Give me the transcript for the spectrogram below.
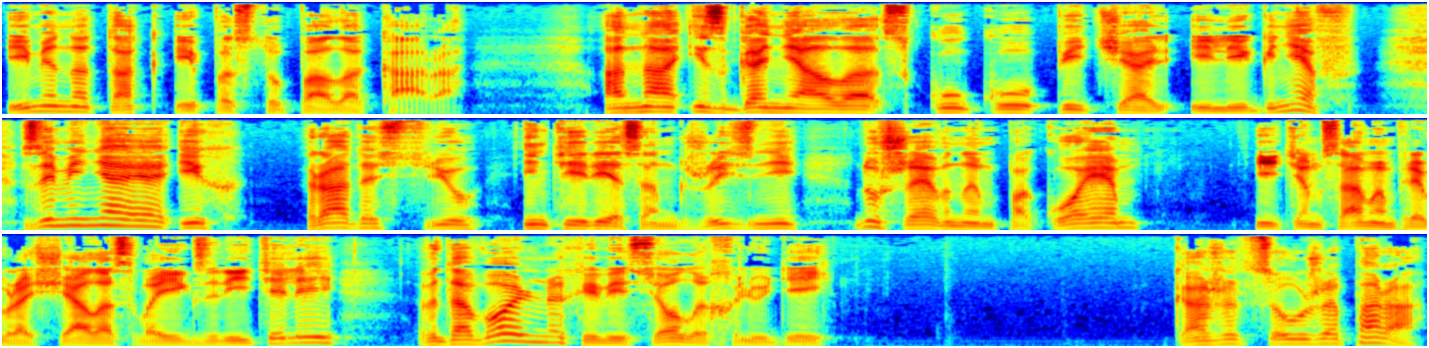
Именно так и поступала Кара – она изгоняла скуку, печаль или гнев, заменяя их радостью, интересом к жизни, душевным покоем и тем самым превращала своих зрителей в довольных и веселых людей. «Кажется, уже пора».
